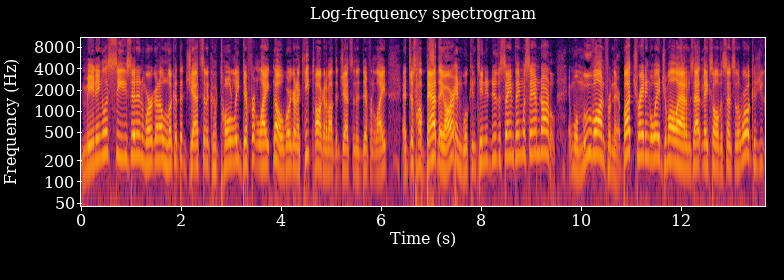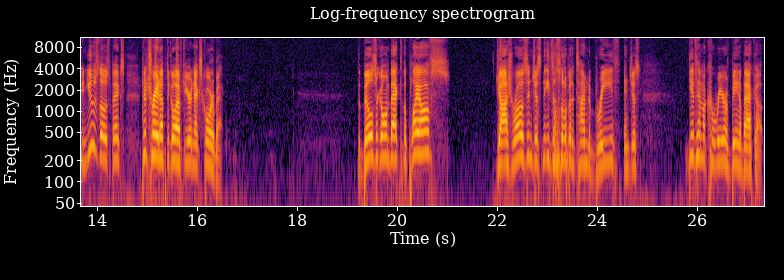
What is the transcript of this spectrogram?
meaningless season, and we're going to look at the Jets in a totally different light. No, we're going to keep talking about the Jets in a different light and just how bad they are, and we'll continue to do the same thing with Sam Darnold, and we'll move on from there. But trading away Jamal Adams, that makes all the sense in the world because you can use those picks to trade up to go after your next quarterback. The Bills are going back to the playoffs. Josh Rosen just needs a little bit of time to breathe and just give him a career of being a backup.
